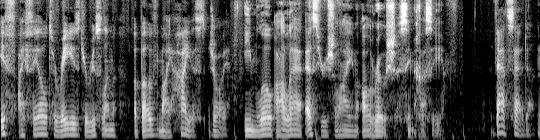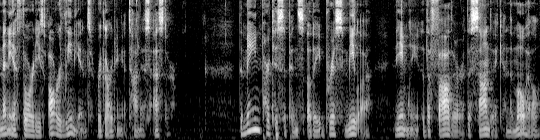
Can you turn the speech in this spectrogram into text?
if I fail to raise Jerusalem above my highest joy. Im lo ale es Yerushalayim al rosh simchasi. That said, many authorities are lenient regarding Tanis Esther. The main participants of a bris milah namely the father, the sandik, and the mohel,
